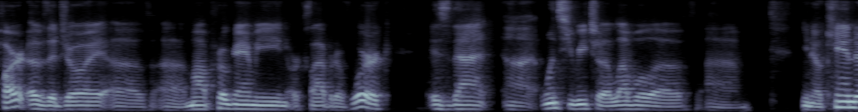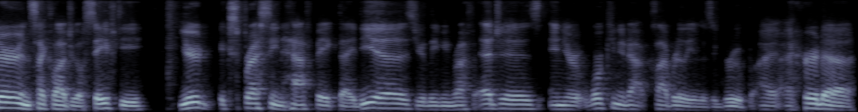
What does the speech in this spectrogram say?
part of the joy of uh, mob programming or collaborative work is that uh, once you reach a level of um, you know candor and psychological safety you're expressing half-baked ideas you're leaving rough edges and you're working it out collaboratively as a group. I, I heard a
